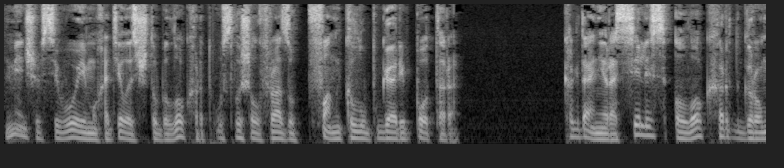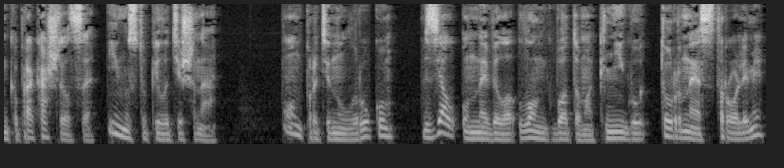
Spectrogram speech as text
Меньше всего ему хотелось, чтобы Локхарт услышал фразу «фан-клуб Гарри Поттера». Когда они расселись, Локхарт громко прокашлялся, и наступила тишина. Он протянул руку, взял у Невилла Лонгботтома книгу «Турне с троллями»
